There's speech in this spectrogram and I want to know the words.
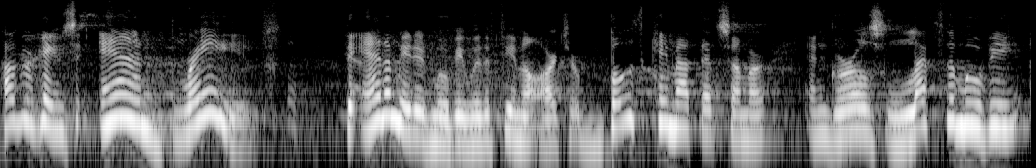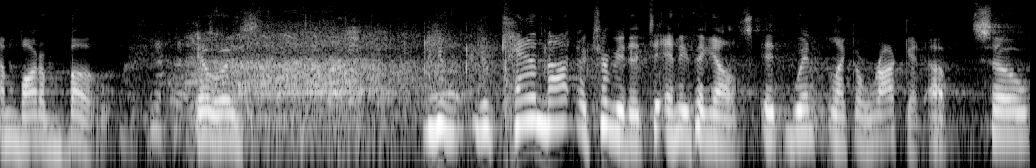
Hunger Games and Brave, the animated movie with a female archer, both came out that summer, and girls left the movie and bought a bow. It was. You, you cannot attribute it to anything else. It went like a rocket up. So,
